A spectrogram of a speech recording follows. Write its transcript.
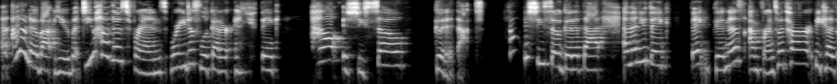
And I don't know about you, but do you have those friends where you just look at her and you think, how is she so good at that? How is she so good at that? And then you think, thank goodness I'm friends with her because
